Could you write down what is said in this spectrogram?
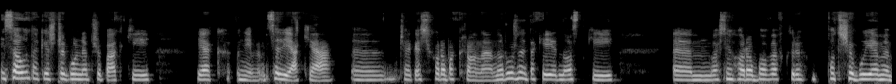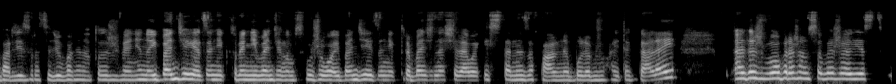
I są takie szczególne przypadki, jak, nie wiem, celiakia, y, czy jakaś choroba krona, no różne takie jednostki właśnie chorobowe, w których potrzebujemy bardziej zwracać uwagę na to odżywianie, no i będzie jedzenie, które nie będzie nam służyło i będzie jedzenie, które będzie nasilało jakieś stany zapalne, bóle brzucha i tak dalej, ale też wyobrażam sobie, że jest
